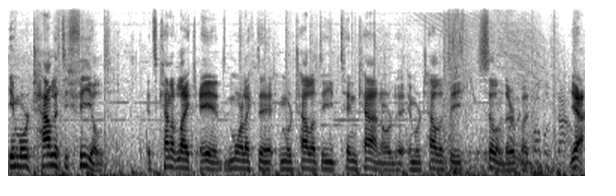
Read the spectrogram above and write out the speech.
Immortality Field. It's kind of like a, more like the Immortality Tin Can or the Immortality Cylinder, but yeah.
